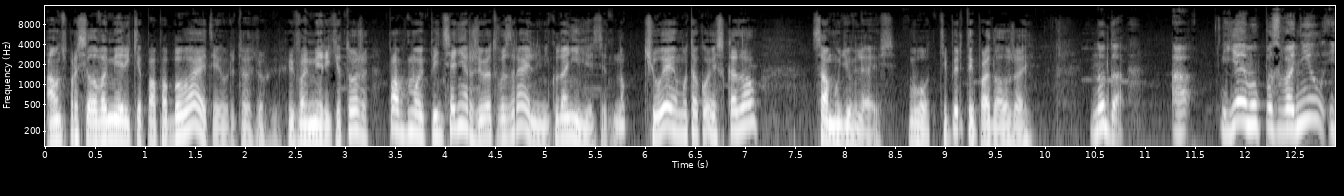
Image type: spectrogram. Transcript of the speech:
а он спросил, а в Америке папа бывает? Я говорю, и в Америке тоже. Папа мой пенсионер, живет в Израиле, никуда не ездит. Ну, чего я ему такое сказал, сам удивляюсь. Вот, теперь ты продолжай. Ну да. А я ему позвонил и,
